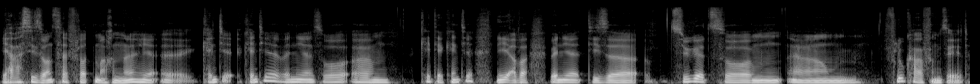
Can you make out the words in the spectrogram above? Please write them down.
ja, was die sonst halt flott machen, ne? Hier, äh, kennt ihr, kennt ihr, wenn ihr so, ähm, kennt ihr, kennt ihr? Nee, aber wenn ihr diese Züge zum ähm, Flughafen seht,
